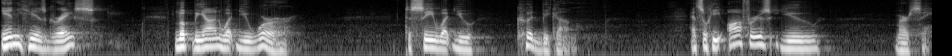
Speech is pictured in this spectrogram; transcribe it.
in His grace, Look beyond what you were to see what you could become. And so he offers you mercy.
